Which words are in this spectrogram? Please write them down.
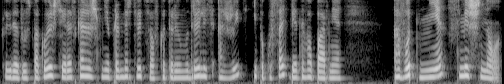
«Когда ты успокоишься и расскажешь мне про мертвецов, которые умудрились ожить и покусать бедного парня». «А вот не смешно!»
